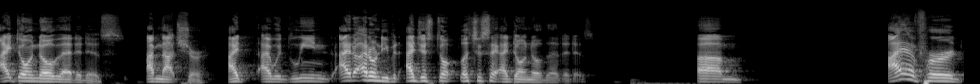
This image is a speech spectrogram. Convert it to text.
I don't know that it is. I'm not sure. I I would lean. I I don't even. I just don't. Let's just say I don't know that it is. Um, I have heard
